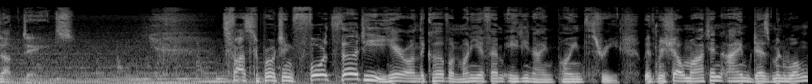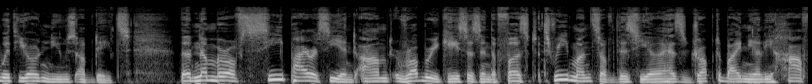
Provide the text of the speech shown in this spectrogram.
updates. It's fast approaching 4.30 here on The Curve on Money FM 89.3. With Michelle Martin, I'm Desmond Wong with your news updates. The number of sea piracy and armed robbery cases in the first three months of this year has dropped by nearly half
